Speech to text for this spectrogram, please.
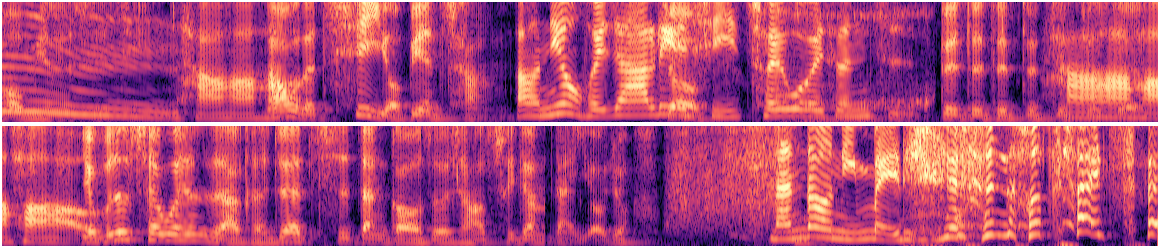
后面的事情。嗯，好好好。然后我的气有变长。哦，你有回家练习吹卫生纸？对对对对对对好好对。好好好也。不是吹卫生纸啊，可能就在吃蛋糕的时候想要吹掉奶油，就难道你每天都在吹？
